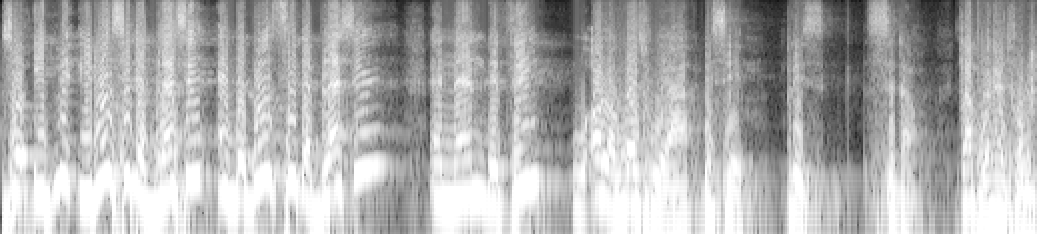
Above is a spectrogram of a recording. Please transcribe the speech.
So it you don't see the blessing, and they don't see the blessing, and then they think all of us we are the same. Please sit down. Clap your hands for him.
